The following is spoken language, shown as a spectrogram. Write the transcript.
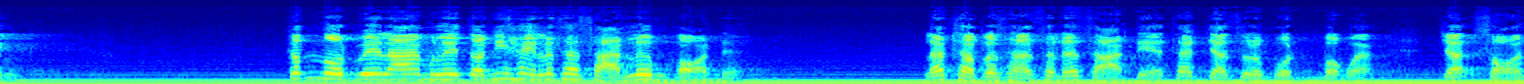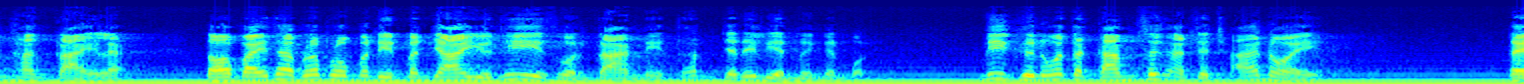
งๆ กำหนดเวลามาเลยตอนนี้ให้รัฐศาสตร์เริ่มก่อนนะรัฐประศาสนศาสตร์เนี่ยท่านอาจารย์สุรพลบอกว่าจะสอนทางไกลแล้วต่อไปถ้าพระพรหมบัณฑิตบรรยายอยู่ที่ส่วนกลางนี่ท่านจะได้เรียนเหมือนกันหมด นี่คือนวัตกรรมซึ่งอาจจะช้าหน่อย แต่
